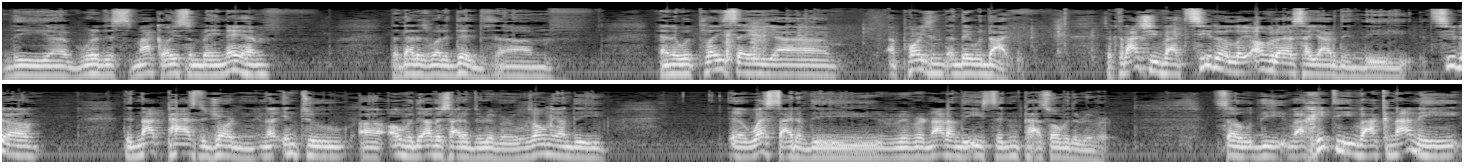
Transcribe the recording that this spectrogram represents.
the uh, where this makoisim beinehem that that is what it did, um, and it would place a uh, a poison and they would die. So Rashi vatzira loyavra es hayardin. The tzira did not pass the Jordan into uh, over the other side of the river. It was only on the uh, west side of the river, not on the east. They didn't pass over the river. So the Vachiti Vaknani,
